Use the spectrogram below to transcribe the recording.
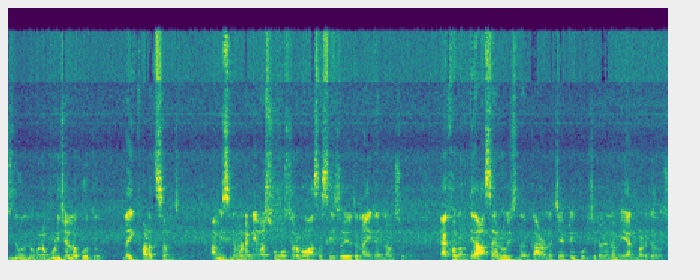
যদি অন্য কোনো পরিচালক হতো লাইক ফারাত সামজি, আমি সিনেমাটা নিয়ে আমার সমস্ত রকম আশা শেষ হয়ে যেত নায়িকার নাম শুনে। এখন অব্দি আশা রয়েছে তার কারণ হচ্ছে একটাই পরিচালকের নাম এয়ার মার্গাদোস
